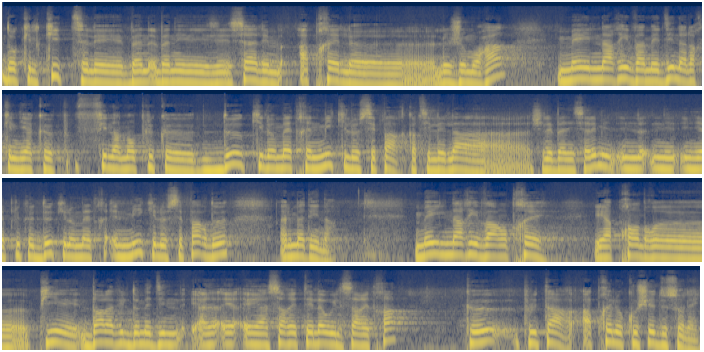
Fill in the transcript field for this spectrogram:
donc il quitte les Bani ben Salim après le, le Jumu'ah, mais il n'arrive à Médine alors qu'il n'y a que finalement plus que 2 km et demi qui le séparent. Quand il est là chez les Bani Salim, il, n'y a plus que 2 km et demi qui le séparent de Al-Madina. Mais il n'arrive à entrer et à prendre euh, pied dans la ville de Médine et à, s'arrêter là où il s'arrêtera que plus tard, après le coucher du soleil.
